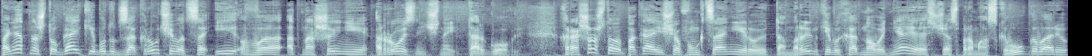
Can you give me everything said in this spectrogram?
понятно, что гайки будут закручиваться и в отношении розничной торговли. Хорошо, что пока еще функционируют там рынки выходного дня, я сейчас про Москву говорю,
